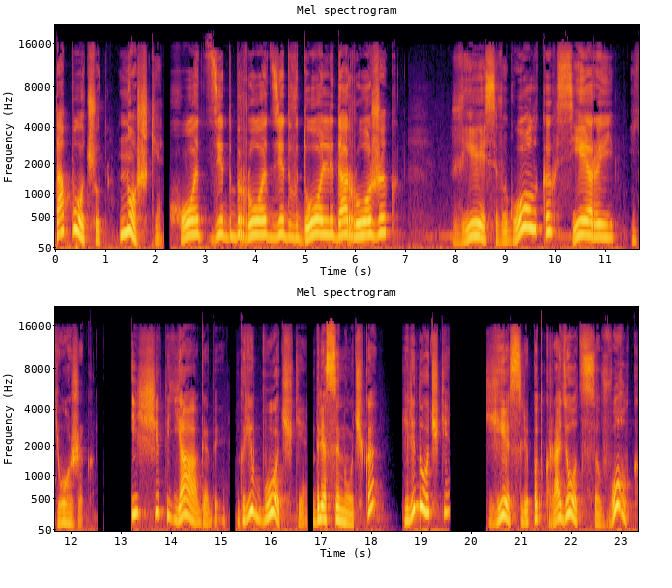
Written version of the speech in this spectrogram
топочут ножки Ходит, бродит вдоль дорожек Весь в иголках серый ежик Ищет ягоды, грибочки Для сыночка или дочки если подкрадется волк,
